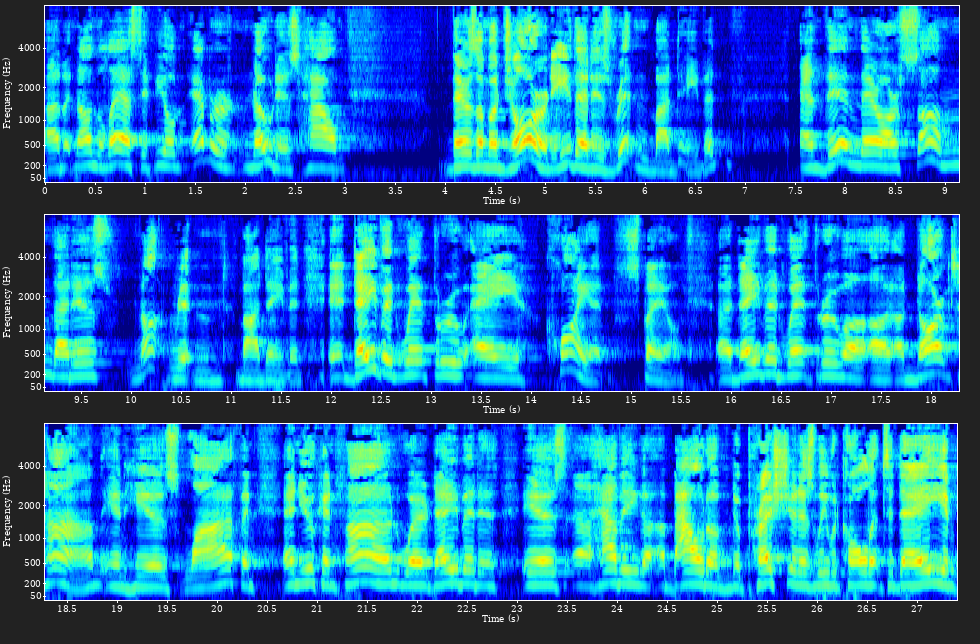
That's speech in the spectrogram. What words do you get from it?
but nonetheless, if you'll ever notice how there's a majority that is written by David, and then there are some that is not written by David. David went through a quiet spell. Uh, David went through a, a, a, dark time in his life, and, and you can find where David is, is uh, having a, a, bout of depression, as we would call it today, and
